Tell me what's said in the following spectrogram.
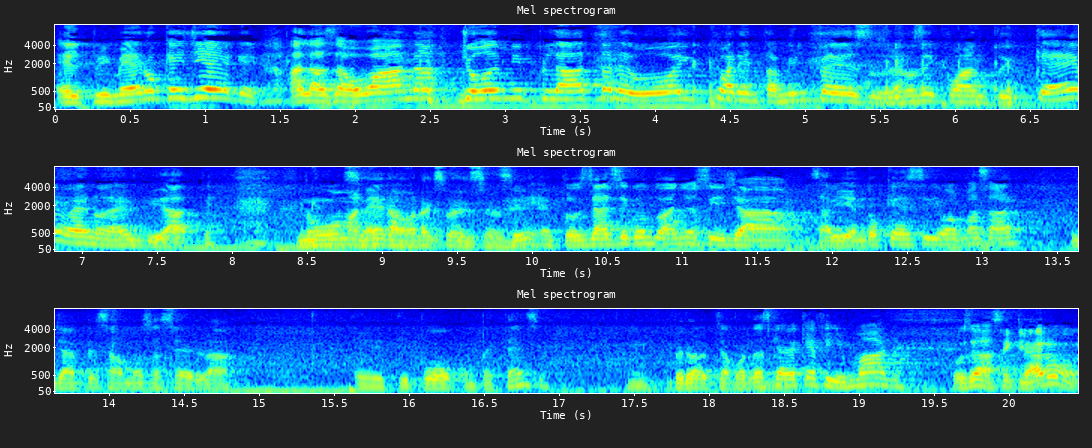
el primero que llegue a la sabana, yo de mi plata le doy 40 mil pesos, yo no sé cuánto. ¿Y qué? Bueno, olvídate. No hubo Se manera. la expedición. Sí, entonces ya el segundo año sí, ya sabiendo que eso iba a pasar, ya empezamos a hacer la eh, tipo competencia. Pero ¿te acuerdas que había que firmar? O sea, Sí, claro.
